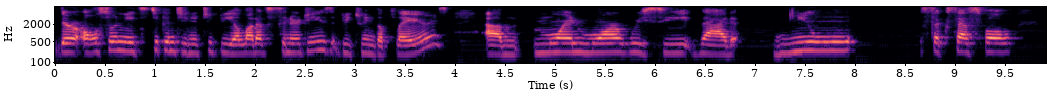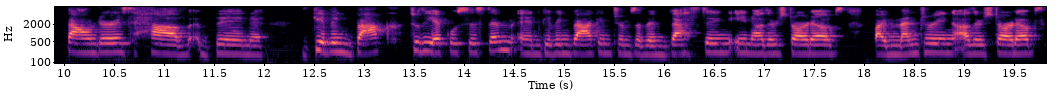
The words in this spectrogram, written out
There also needs to continue to be a lot of synergies between the players. Um, more and more, we see that new successful founders have been giving back to the ecosystem and giving back in terms of investing in other startups by mentoring other startups.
